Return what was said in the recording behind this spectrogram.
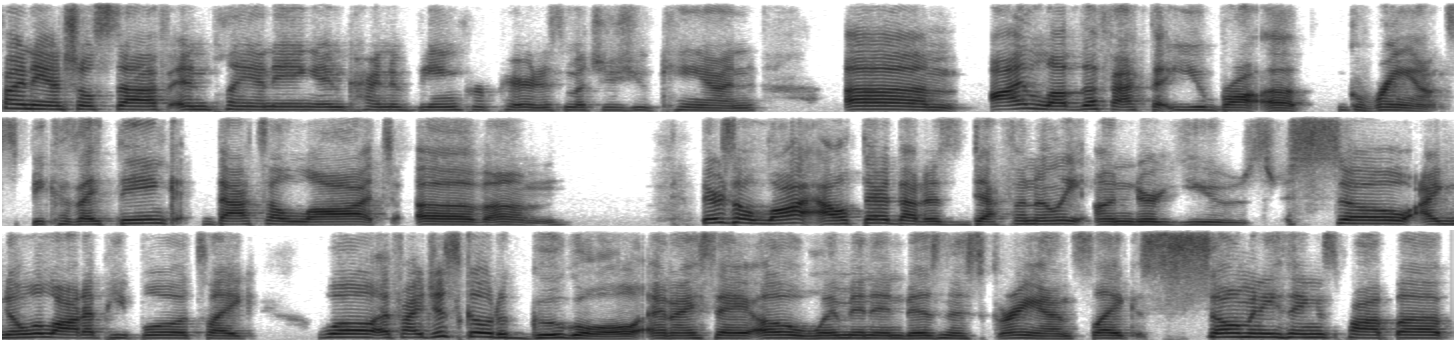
financial stuff and planning and kind of being prepared as much as you can. Um, I love the fact that you brought up grants because I think that's a lot of um there's a lot out there that is definitely underused. So I know a lot of people, it's like, well, if I just go to Google and I say, oh, women in business grants, like so many things pop up,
